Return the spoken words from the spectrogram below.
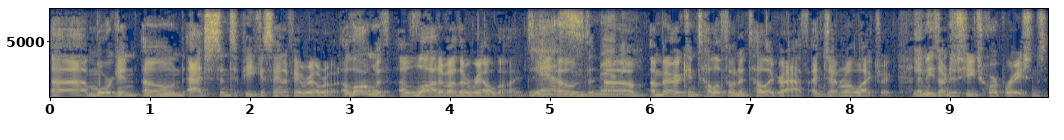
uh, Morgan owned Atchison, Topeka, Santa Fe Railroad, along with a lot of other rail lines. Yes, he owned um, American Telephone and Telegraph and General Electric. Yeah. And these aren't just huge corporations;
